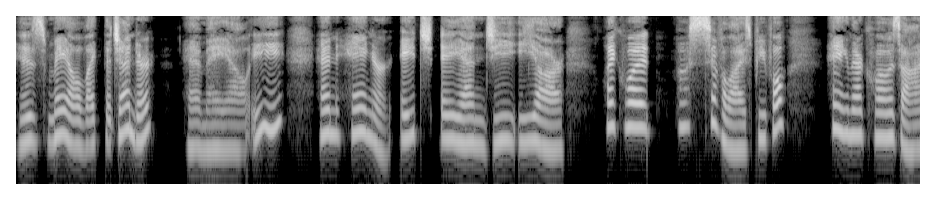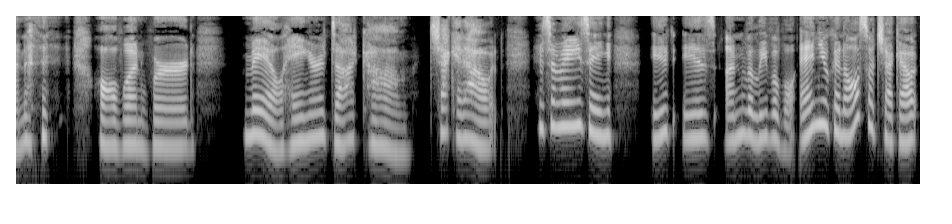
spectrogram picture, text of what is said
is male like the gender, M A L E, and hanger, H A N G E R, like what most civilized people hang their clothes on. All one word. Malehanger.com. Check it out. It's amazing. It is unbelievable. And you can also check out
